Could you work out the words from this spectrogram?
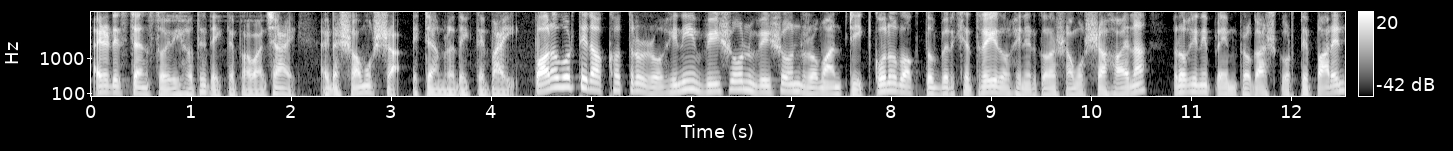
একটা ডিস্ট্যান্স তৈরি হতে দেখতে পাওয়া যায়। একটা সমস্যা এটা আমরা দেখতে পাই। পরবর্তী নক্ষত্র রোহিণী ভীষণ ভীষণ রোমান্টিক কোনো বক্তব্যের ক্ষেত্রেই রোহিণীর কোনো সমস্যা হয় না। রোহিণী প্রেম প্রকাশ করতে পারেন।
